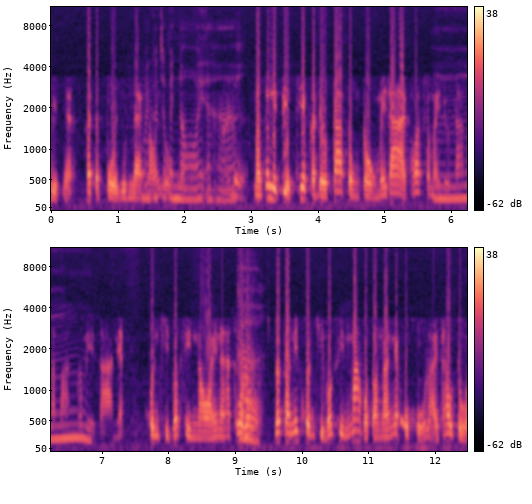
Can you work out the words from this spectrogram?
วิดเนี่ยก็จะป่วยรุนแรงมันน้อยก็ลจะเป็นน้อยอะฮะน้อยลงมันก็เลยเปรียบเทียบกับเดลต้าตรงๆ ไม่ได้ เพราะว่าสมัยอืมเดลต้าระบาดเมื่อเมษาเนี่ยคนฉีดวัคซีนน้อยนะฮะทั่วโลก แล้วตอนนี้คนฉีดวัคซีนมากกว่าตอนนั้นเนี่ยโอ้โหหลายเท่าตัว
